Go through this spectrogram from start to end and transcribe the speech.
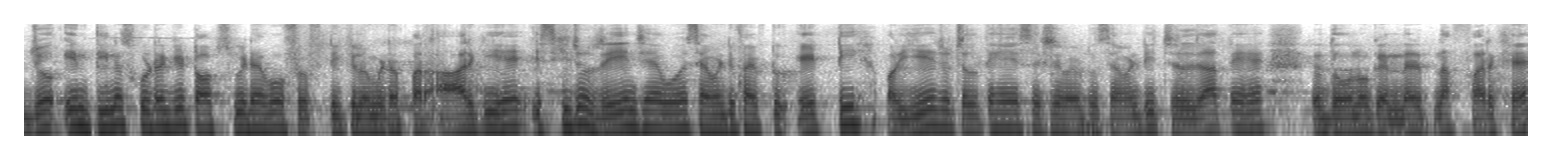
जो इन तीनों स्कूटर की टॉप स्पीड है, वो 50 किलोमीटर पर आर की है। इसकी जो रेंज है, वो है 75 टू 80 और ये जो चलते हैं 65 टू 70 चल जाते हैं तो दोनों के अंदर इतना फ़र्क है,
